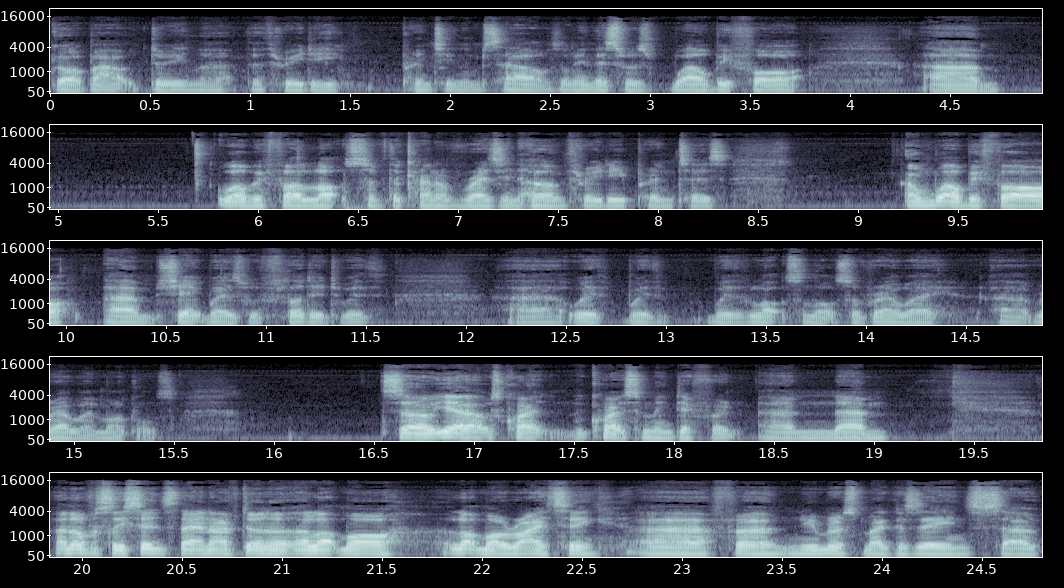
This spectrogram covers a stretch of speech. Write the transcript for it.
go about doing the the three D printing themselves. I mean, this was well before. Um, well before lots of the kind of resin home 3D printers, and well before um, shapeways were flooded with, uh, with with with lots and lots of railway uh, railway models. So yeah, that was quite quite something different, and um, and obviously since then I've done a, lot more a lot more writing uh, for numerous magazines. So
